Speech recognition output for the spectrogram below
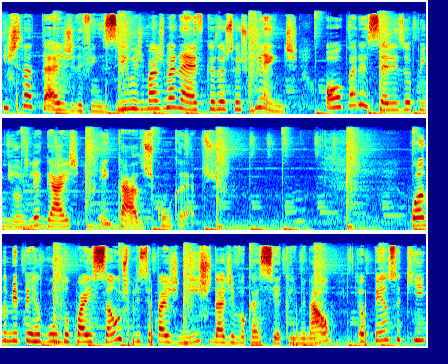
e estratégias defensivas mais benéficas aos seus clientes, ou pareceres e opiniões legais em casos concretos. Quando me pergunto quais são os principais nichos da advocacia criminal, eu penso que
